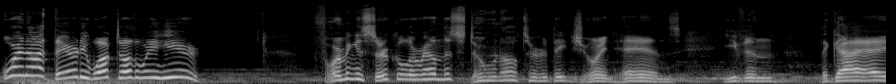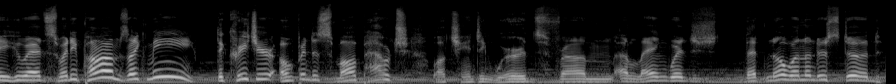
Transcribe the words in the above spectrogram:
why not? They already walked all the way here. Forming a circle around the stone altar, they joined hands. Even the guy who had sweaty palms like me. The creature opened a small pouch while chanting words from a language that no one understood.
